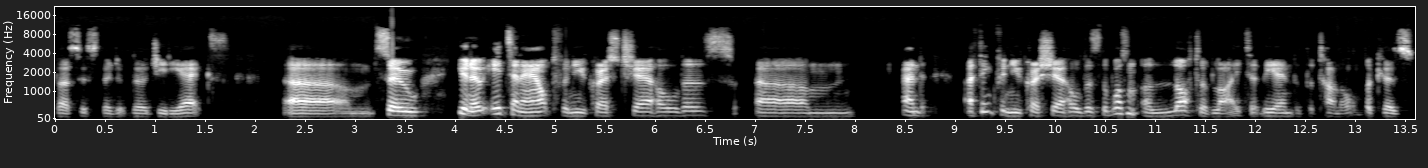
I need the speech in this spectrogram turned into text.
versus the, the GDX. Um, so you know, it's an out for Newcrest shareholders. Um, and I think for Newcrest shareholders, there wasn't a lot of light at the end of the tunnel because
